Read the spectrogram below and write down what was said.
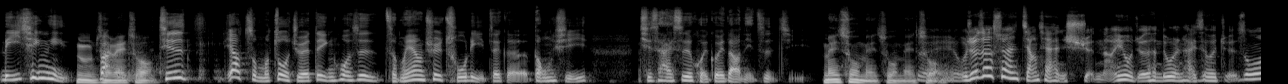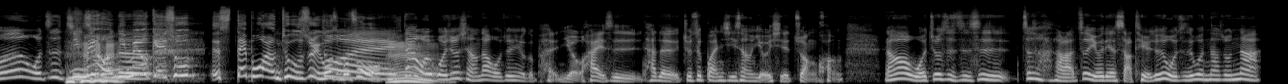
厘清你，嗯，对，没错。其实要怎么做决定，或是怎么样去处理这个东西，其实还是回归到你自己。没错，没错，没错。我觉得这个虽然讲起来很玄呐，因为我觉得很多人还是会觉得说，我自己你没有，你没有给出 step one two three，我怎么做？对但我我就想到，我最近有个朋友，他也是他的就是关系上有一些状况，然后我就是只是这是好了，这有点傻贴，就是我只是问他说，那。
